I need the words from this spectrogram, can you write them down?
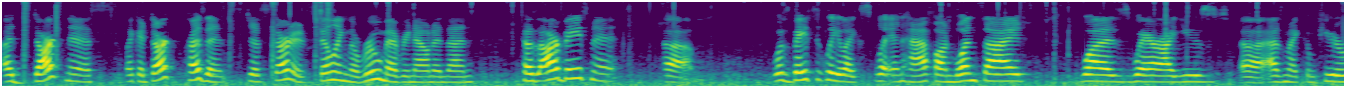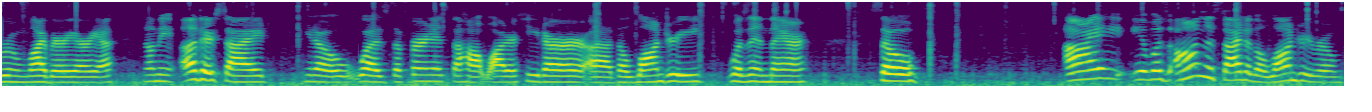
a darkness, like a dark presence, just started filling the room every now and then. Because our basement um, was basically like split in half. On one side was where I used uh, as my computer room library area, and on the other side, you know, was the furnace, the hot water heater, uh, the laundry was in there. So I it was on the side of the laundry room,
